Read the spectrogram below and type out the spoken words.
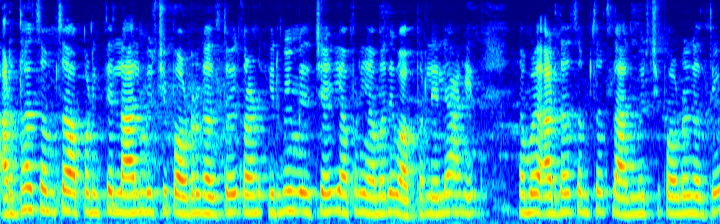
अर्धा चमचा आपण इथे लाल मिरची पावडर घालतो आहे कारण हिरवी मिरच्याही आपण यामध्ये वापरलेल्या आहेत. त्यामुळे अर्धा चमचाच लाल मिरची पावडर घालते.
